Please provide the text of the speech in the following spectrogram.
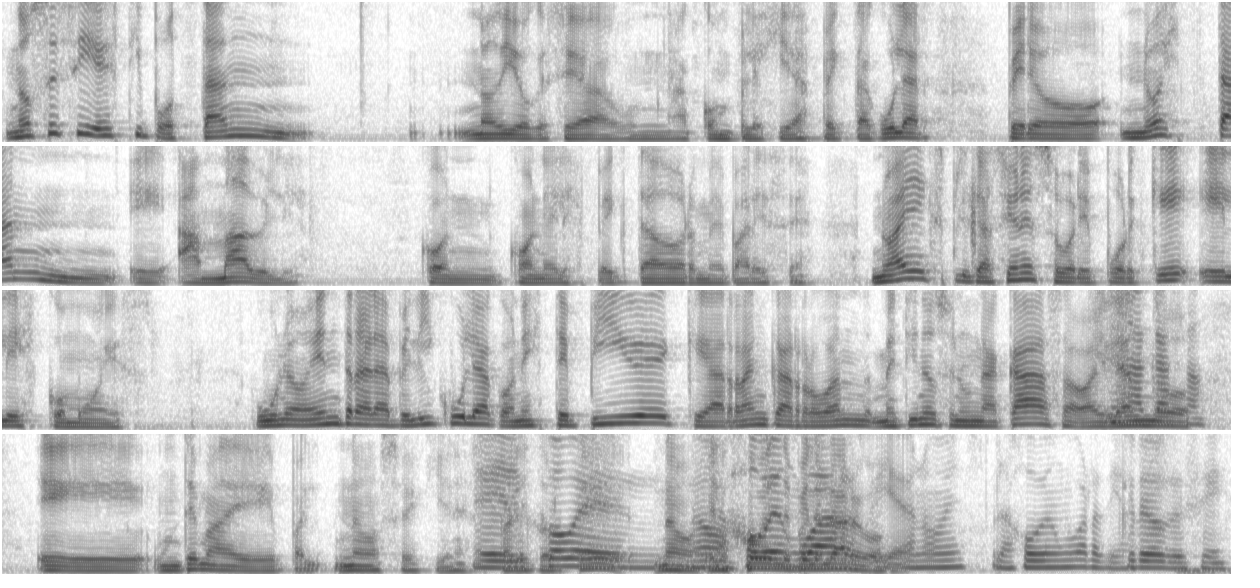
No sé si es tipo tan. No digo que sea una complejidad espectacular, pero no es tan eh, amable con, con el espectador, me parece. No hay explicaciones sobre por qué él es como es. Uno entra a la película con este pibe que arranca robando, metiéndose en una casa, Sí, en una bailando casa. eh, un tema de no sé quién es. El joven- no, no, el La joven de pelo largo. guardia, ¿no es? La joven guardia. Creo que sí.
